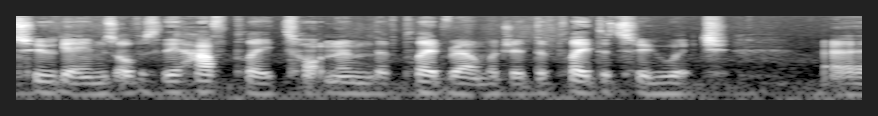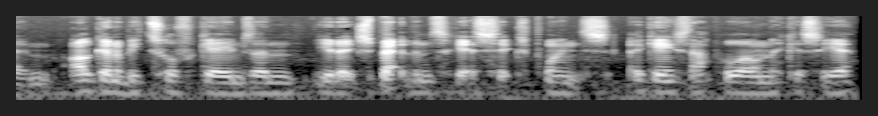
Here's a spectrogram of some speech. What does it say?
two games. Obviously, they have played Tottenham, they've played Real Madrid, they've played the two which um, are going to be tough games, and you'd expect them to get six points against Apoel Nicosia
